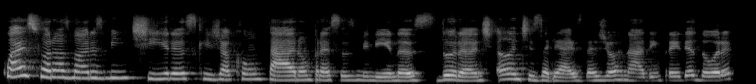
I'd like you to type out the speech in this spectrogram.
quais foram as maiores mentiras que já contaram para essas meninas durante, antes, aliás, da jornada empreendedora,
